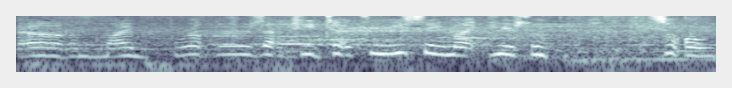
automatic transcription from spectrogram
Um, my brother is actually texting me saying like, here's some song.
